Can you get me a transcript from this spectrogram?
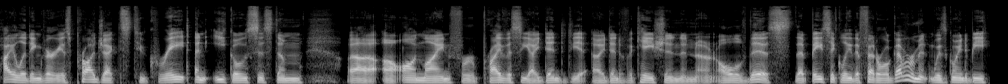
piloting various projects to create an ecosystem uh, uh, online for privacy identity identification and, and all of this that basically the federal government was going to be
